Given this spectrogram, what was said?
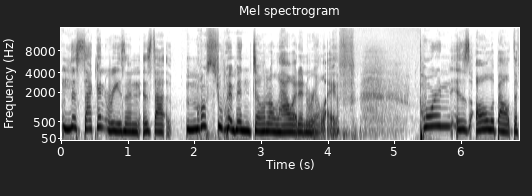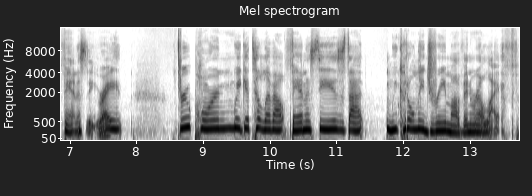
The second reason is that most women don't allow it in real life. Porn is all about the fantasy, right? Through porn, we get to live out fantasies that we could only dream of in real life.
